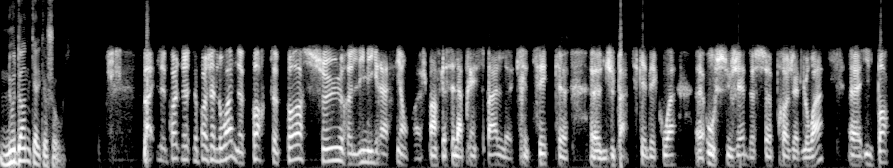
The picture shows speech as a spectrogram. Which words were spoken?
nous donne quelque chose? Ben, le, projet de loi ne porte pas sur l'immigration. Euh, je pense que c'est la principale critique euh, du Parti québécois euh, au sujet de ce projet de loi. il porte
